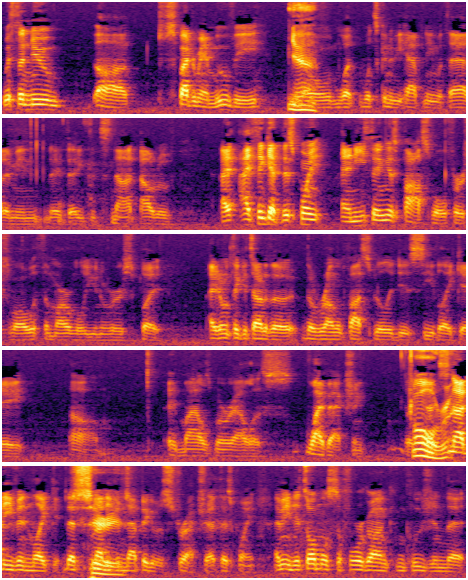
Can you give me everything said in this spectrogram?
with the new uh, Spider-Man movie. You Yeah. know, what what's going to be happening with that? I mean, they think it's not out of. I, I think at this point anything is possible. First of all, with the Marvel universe, but I don't think it's out of the, the realm of possibility to see like a um, a Miles Morales live action. Like, Oh, that's right. not even like that's not even that big of a stretch at this point. I mean, it's almost a foregone conclusion that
